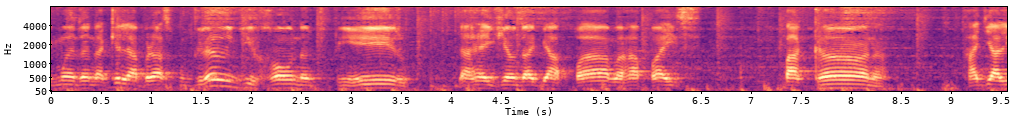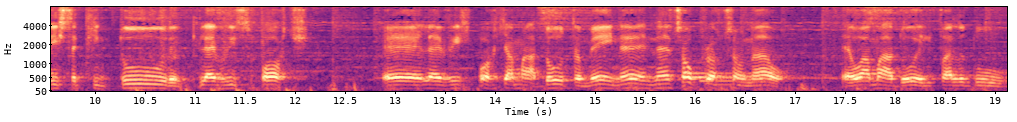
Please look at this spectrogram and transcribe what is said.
e mandando aquele abraço pro grande Ronald Pinheiro, da região da Ibiapaba, rapaz bacana, radialista quintura, que leva o esporte, é, leva o esporte amador também, né? Não é só o profissional, é o amador, ele fala do,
